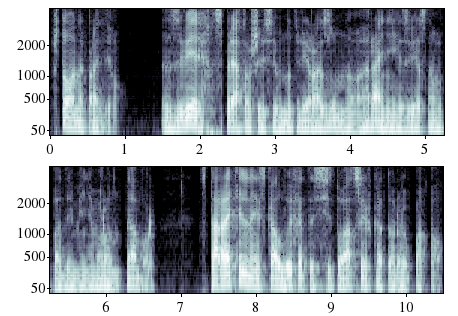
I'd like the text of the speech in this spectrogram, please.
что он и проделал. Зверь, спрятавшийся внутри разумного, ранее известного под именем Рон Табур, старательно искал выход из ситуации, в которую попал.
